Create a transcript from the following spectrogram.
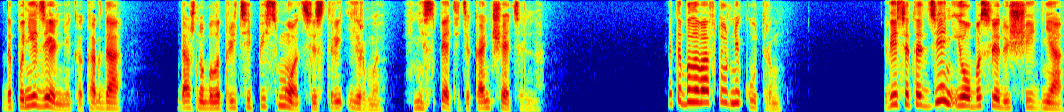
до понедельника, когда... Должно было прийти письмо от сестры Ирмы. Не спятить окончательно. Это было во вторник утром. Весь этот день и оба следующие дня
